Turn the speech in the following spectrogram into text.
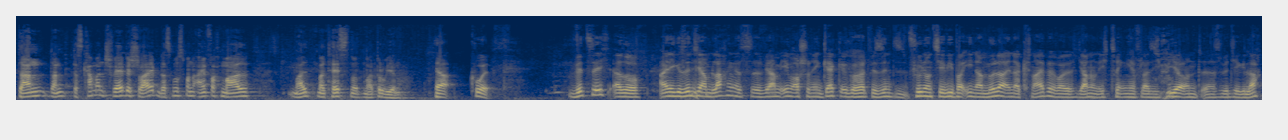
dann, dann das kann man schwer beschreiben, das muss man einfach mal, mal, mal testen und mal probieren. Ja, cool witzig. Also einige sind hier am Lachen. Es, wir haben eben auch schon den Gag gehört. Wir sind, fühlen uns hier wie bei Ina Müller in der Kneipe, weil Jan und ich trinken hier fleißig Bier und äh, es wird hier gelacht.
